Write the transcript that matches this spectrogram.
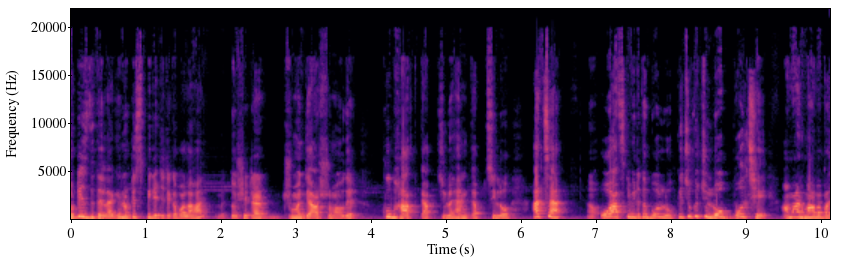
নোটিশ দিতে লাগে নোটিশ পিরিয়ড যেটাকে বলা হয়, তো সেটার সময় যাওয়ার সময় ওদের খুব হাত কাঁপছিল হ্যান্ড কাঁপছিল। আচ্ছা ও আজকে ভিডিওতে বলল, কিছু কিছু লোক বলছে, আমার মা বাবা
